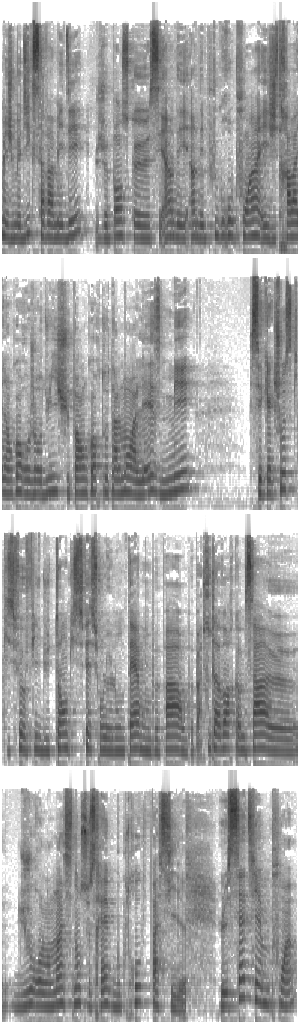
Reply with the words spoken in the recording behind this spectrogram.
mais je me dis que ça va m'aider. Je pense que c'est un des, un des plus gros points et j'y travaille encore aujourd'hui. Je suis pas encore totalement à l'aise, mais c'est quelque chose qui se fait au fil du temps, qui se fait sur le long terme. On peut pas, on peut pas tout avoir comme ça euh, du jour au lendemain, sinon ce serait beaucoup trop facile. Le septième point,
